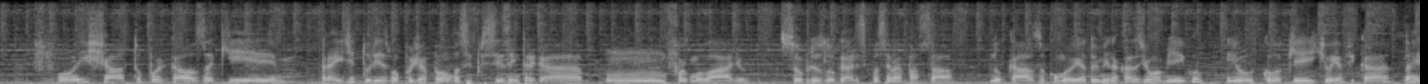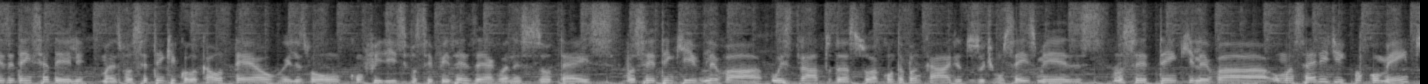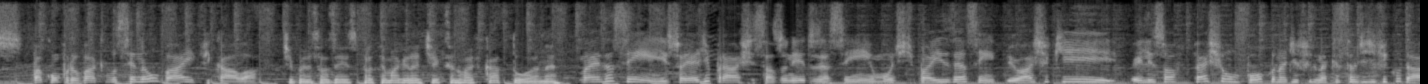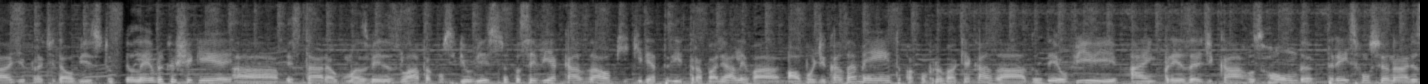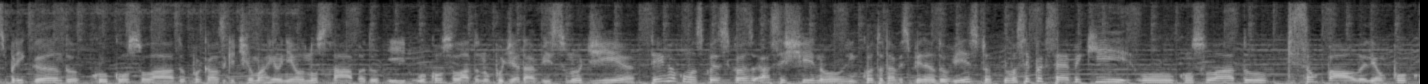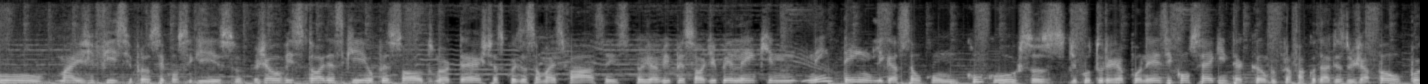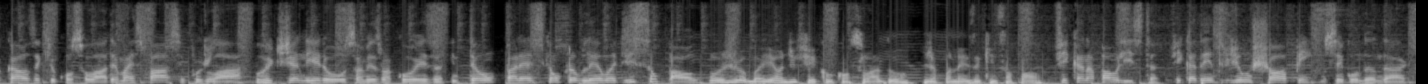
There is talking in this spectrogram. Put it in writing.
Foi chato por causa que para ir de turismo pro Japão você precisa entregar um formulário sobre os lugares que você vai passar. No caso, como eu ia dormir na casa de um amigo, eu coloquei que eu ia ficar na residência dele. Mas você tem que colocar hotel, eles vão conferir se você fez reserva nesses hotéis. Você tem que levar o extrato da sua conta bancária dos últimos seis meses. Você tem que levar uma série de documentos para comprovar que você não vai ficar lá. Tipo, eles fazem isso pra ter uma garantia que você não vai ficar à toa, né? Mas assim, isso aí é de praxe. Estados Unidos é assim, um monte de país é assim. Eu acho que eles só fecham um pouco na, na questão de dificuldade pra te dar o visto. Eu lembro que eu cheguei a estar algumas vezes lá pra conseguir o visto. Você via casal que queria ir trabalhar, levar álbum de casamento pra comprovar que é casado. Eu vi a empresa de carros Honda, três funcionários brigando com o consulado por causa que tinha uma reunião no sábado e o consulado não podia dar visto no dia. Teve algumas coisas que eu assisti no, enquanto eu tava esperando o visto e você percebe que o consulado São Paulo, ele é um pouco mais difícil para você conseguir isso. Eu já ouvi histórias que o pessoal do Nordeste as coisas são mais fáceis. Eu já vi pessoal de Belém que nem tem ligação com concursos de cultura japonesa e consegue intercâmbio para faculdades do Japão por causa que o consulado é mais fácil por lá. O Rio de Janeiro ouça a mesma coisa. Então parece que é um problema de São Paulo. Ô Juba, e onde fica o consulado japonês aqui em São Paulo? Fica na Paulista. Fica dentro de um shopping no segundo andar.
